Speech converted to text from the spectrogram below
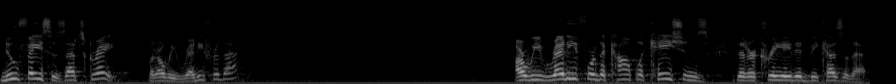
New faces, that's great. But are we ready for that? Are we ready for the complications that are created because of that?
